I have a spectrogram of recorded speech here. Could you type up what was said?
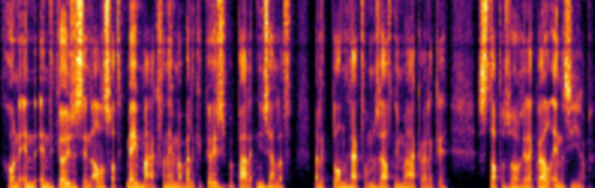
Gewoon in, in de keuzes, in alles wat ik meemaak. Van hé, maar welke keuzes bepaal ik nu zelf? Welk plan ga ik voor mezelf nu maken? Welke stappen zorgen dat ik wel energie heb?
